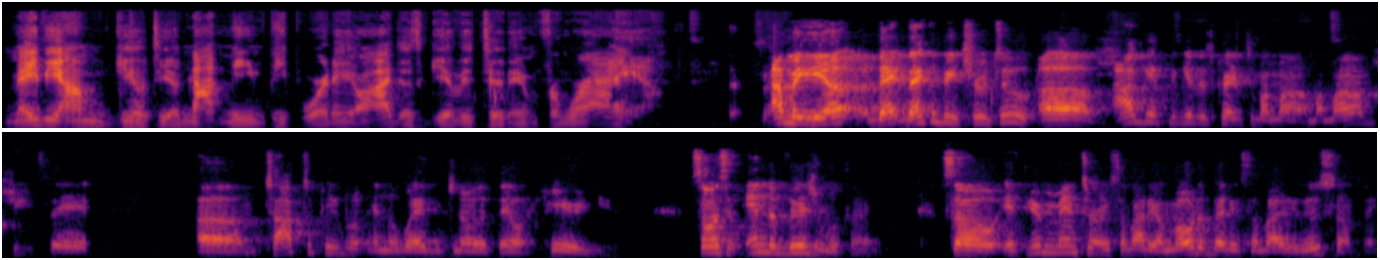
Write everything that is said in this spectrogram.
maybe I'm guilty of not meeting people where they are. I just give it to them from where I am. I mean, yeah, that, that could be true too. Uh, I'll get to give this credit to my mom. My mom, she said, um, talk to people in the way that you know that they'll hear you. So it's an individual thing. So if you're mentoring somebody or motivating somebody to do something,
